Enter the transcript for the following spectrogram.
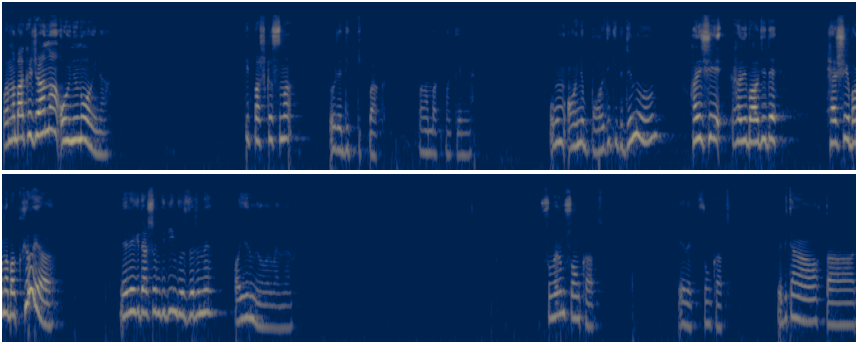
Bana bakacağına oyununu oyna. Git başkasına öyle dik dik bak. Bana bakmak yerine. Oğlum aynı Baldi gibi değil mi lan? Hani şey hani Baldi'de her şey bana bakıyor ya. Nereye gidersem gideyim gözlerini ayırmıyorlar benden. Sanırım son kat. Evet son kat. Ve bir tane anahtar.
